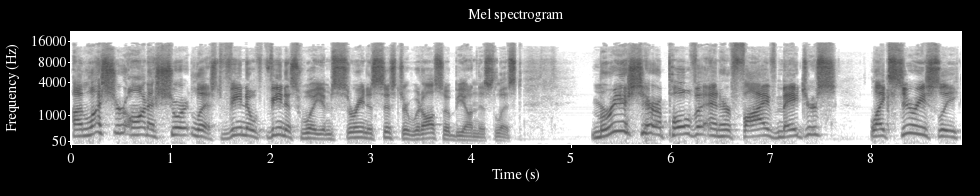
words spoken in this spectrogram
Unless you're on a short list, Venus Williams, Serena's sister, would also be on this list. Maria Sharapova and her five majors, like, seriously,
